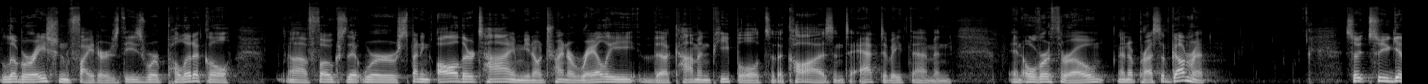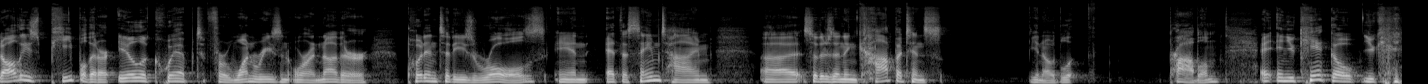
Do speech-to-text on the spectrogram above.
liberation fighters, these were political uh, folks that were spending all their time, you know, trying to rally the common people to the cause and to activate them and and overthrow an oppressive government. So, so you get all these people that are ill-equipped for one reason or another put into these roles, and at the same time, uh, so there's an incompetence, you know, problem. And, and, you can't go you can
